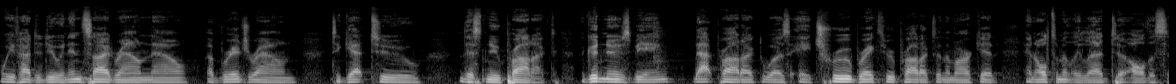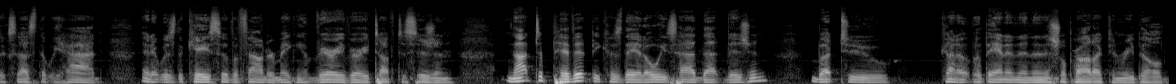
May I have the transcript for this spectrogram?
We've had to do an inside round now, a bridge round to get to this new product. The good news being that product was a true breakthrough product in the market and ultimately led to all the success that we had. And it was the case of a founder making a very, very tough decision, not to pivot because they had always had that vision, but to kind of abandon an initial product and rebuild.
